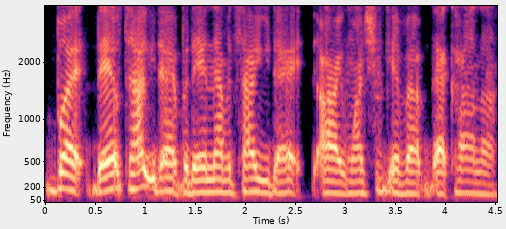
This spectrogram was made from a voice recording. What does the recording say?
But they'll tell you that, but they'll never tell you that, all right, once you give up that kind of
